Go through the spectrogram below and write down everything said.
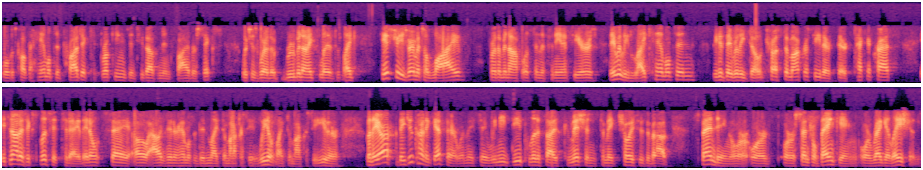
what was called the Hamilton Project at Brookings in 2005 or 6, which is where the Rubinites lived. Like, history is very much alive for the monopolists and the financiers. They really like Hamilton because they really don't trust democracy. They're, they're technocrats. It's not as explicit today. They don't say, oh, Alexander Hamilton didn't like democracy. We don't like democracy either. But they are, they do kind of get there when they say we need depoliticized commissions to make choices about spending or, or, or central banking or regulations.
